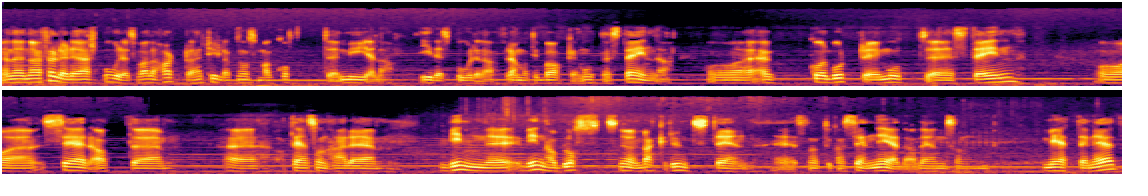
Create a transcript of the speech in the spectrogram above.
Men når jeg følger det der sporet, så var det hardt, og det er tydelig at noen som har gått mye da, i det sporet, da, frem og tilbake mot en stein. da. Og jeg går bort mot steinen og eh, ser at, eh, eh, at det er en sånn her Vind, vind, har blåst snøen vekk rundt steinen, sånn at du kan se ned. Det er en sånn meter ned.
